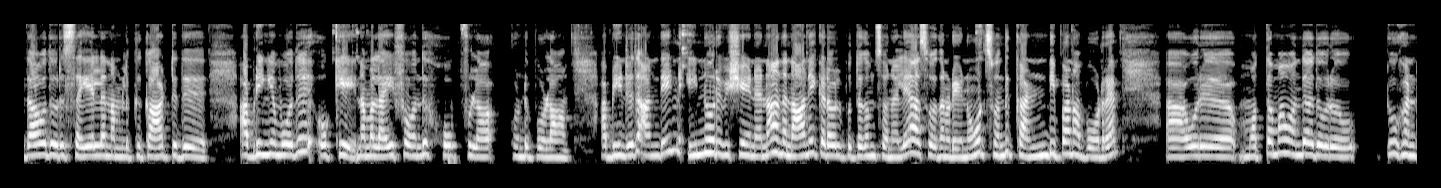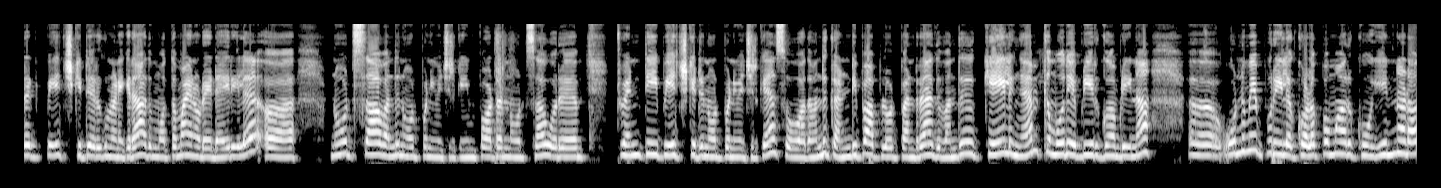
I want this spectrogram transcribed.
ஏதாவது ஒரு செயலில் நம்மளுக்கு காட்டுது அப்படிங்கும்போது ஓகே நம்ம லைஃப்பை வந்து ஹோப்ஃபுல்லாக கொண்டு போகலாம் அப்படின்றது. அண்ட் தென் இன்னொரு விஷயம் என்னென்னா அந்த நானே கடவுள் புத்தகம் சொன்னேன் இல்லையா? ஸோ அதனுடைய நோட்ஸ் வந்து கண்டிப்பாக நான் போடுறேன். ஒரு ஒரு மொத்தமாக வந்து அது ஒரு டூ ஹண்ட்ரட் பேஜ் கிட்ட இருக்கும்னு நினைக்கிறேன். அது மொத்தமாக என்னுடைய டைரியில் நோட்ஸாக வந்து நோட் பண்ணி வச்சுருக்கேன். இம்பார்ட்டன்ட் நோட்ஸாக ஒரு டுவெண்ட்டி பேஜ் கிட்ட நோட் பண்ணி வச்சுருக்கேன். ஸோ அதை வந்து கண்டிப்பாக அப்லோட் பண்ணுறேன் அது வந்து கேளுங்க. இருக்கும்போது எப்படி இருக்கும் அப்படின்னா ஒன்றுமே புரியல. குழப்பமாக இருக்கும். என்னடா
